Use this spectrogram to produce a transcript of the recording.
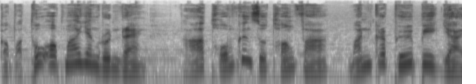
ก็ปะทุออกมาอย่างรุนแรงถาโถมขึ้นสู่ท้องฟ้า มันกระพือปีกใหญ่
